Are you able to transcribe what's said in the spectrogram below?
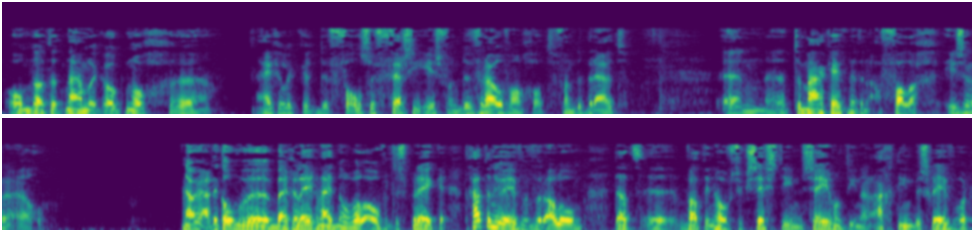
omdat het namelijk ook nog uh, eigenlijk de valse versie is van de vrouw van God, van de bruid. En uh, te maken heeft met een afvallig Israël. Nou ja, daar komen we bij gelegenheid nog wel over te spreken. Het gaat er nu even vooral om dat wat in hoofdstuk 16, 17 en 18 beschreven wordt,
